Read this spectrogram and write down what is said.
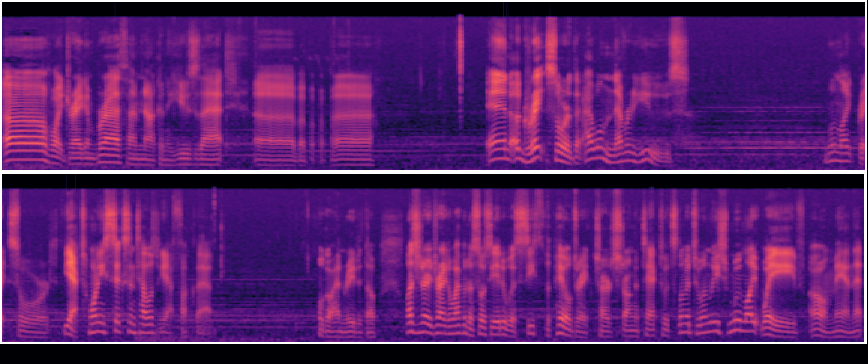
Uh, White Dragon Breath. I'm not going to use that. Uh, ba, ba, ba, ba. And a Great Sword that I will never use. Moonlight Great Sword. Yeah, 26 intelligence. Yeah, fuck that. We'll go ahead and read it, though. Legendary dragon weapon associated with Seath the Pale Drake. Charge strong attack to its limit to unleash Moonlight Wave. Oh, man, that...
